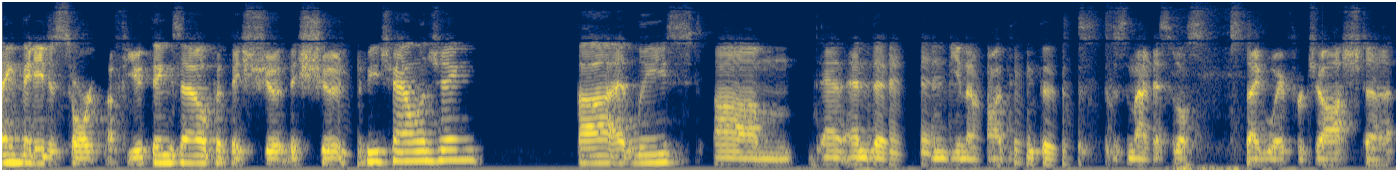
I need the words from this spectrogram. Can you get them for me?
think they need to sort a few things out, but they should they should be challenging uh, at least. Um, and and then you know I think this is a nice little segue for Josh to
